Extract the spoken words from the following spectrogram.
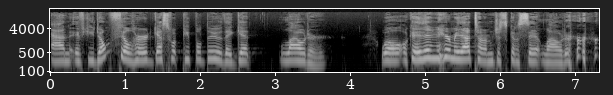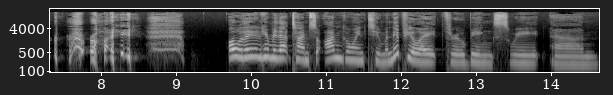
And if you don't feel heard, guess what people do? They get louder. Well, okay, they didn't hear me that time. I'm just going to say it louder, right? Oh, they didn't hear me that time, so I'm going to manipulate through being sweet and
